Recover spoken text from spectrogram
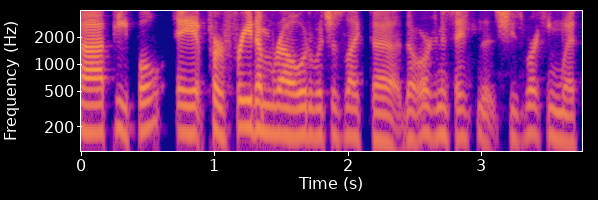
uh, people uh, for Freedom Road, which is like the, the organization that she's working with.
